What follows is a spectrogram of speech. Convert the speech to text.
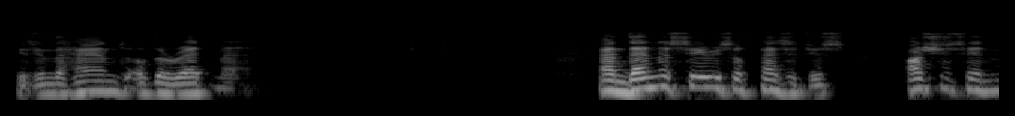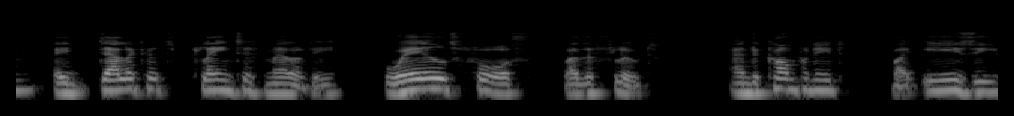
is in the hand of the red man. And then a series of passages ushers in a delicate plaintive melody wailed forth by the flute and accompanied by easy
